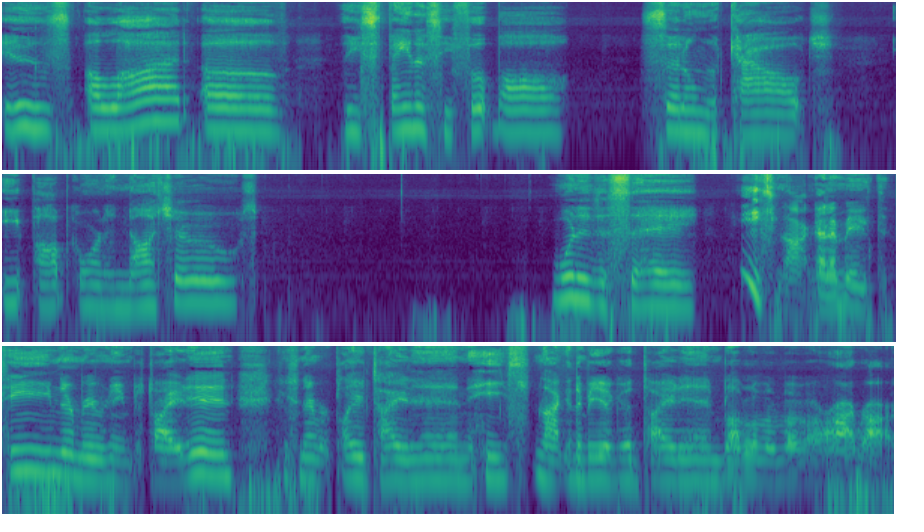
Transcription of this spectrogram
is a lot of these fantasy football, sit on the couch, eat popcorn and nachos. Wanted to say he's not gonna make the team. They're moving him to tight end. He's never played tight end. He's not gonna be a good tight end. Blah blah blah blah blah.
